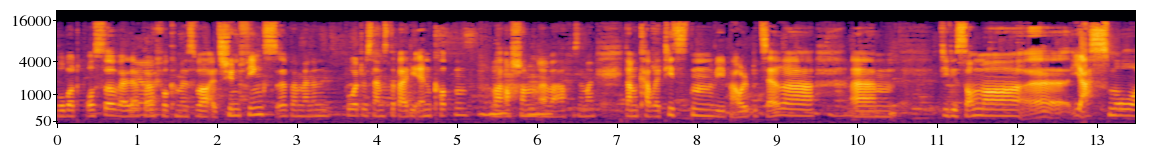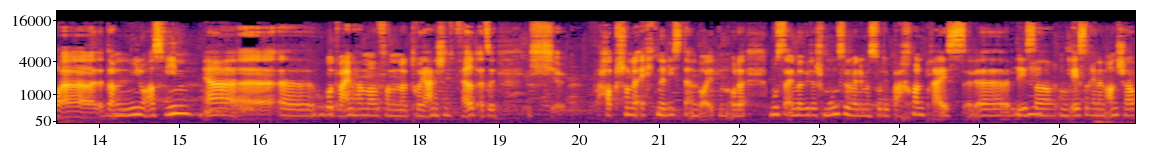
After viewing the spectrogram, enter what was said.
Robert Brosser, weil er ja. vorkam, es war als Schön Finks äh, bei meinen Poetry Slams dabei, die Anne Cotton mhm. war auch schon, äh, war auch, was ich meine. Dann Kabarettisten wie Paul Pizzerra, mhm. ähm, Didi Sommer, äh, Jasmo, äh, dann Nino aus Wien, ja, äh, äh, Hubert Weinhammer von Trojanischen Pferd. Also ich habe schon echt eine Liste an Leuten oder muss da immer wieder schmunzeln, wenn ich mir so die Bachmann-Preis-Leser mhm. und Leserinnen anschaue.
